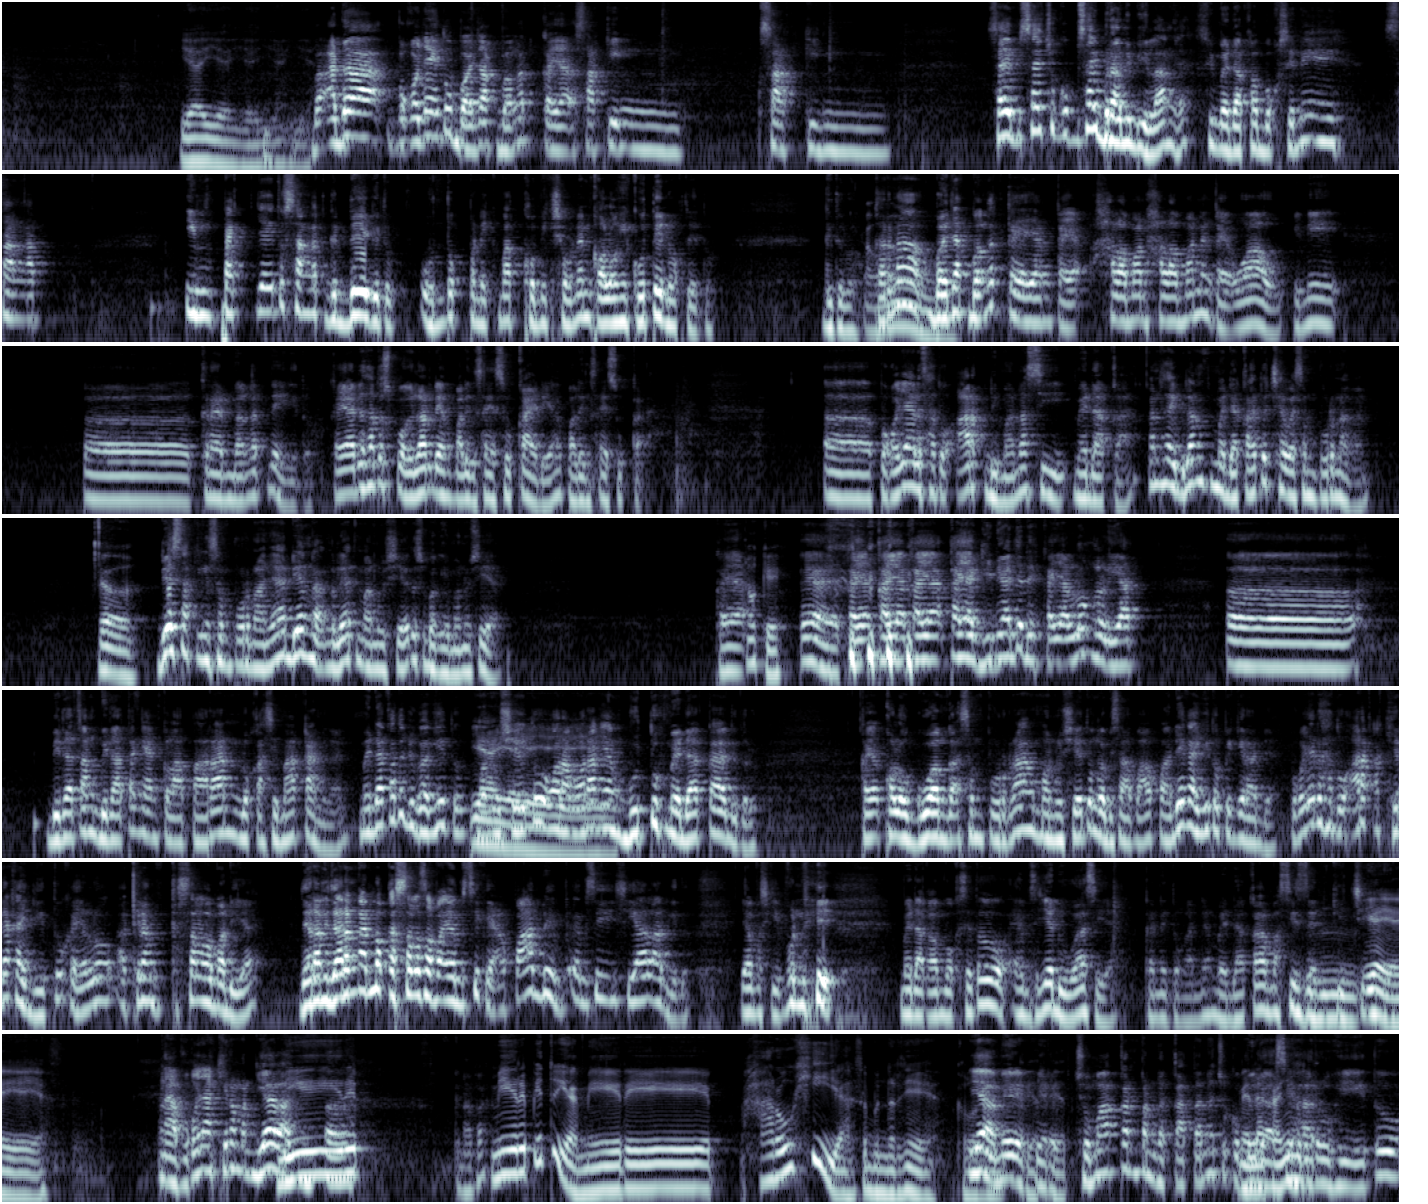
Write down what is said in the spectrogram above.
Iya iya iya iya. iya. Ba- Ada pokoknya itu banyak banget kayak saking saking saya saya cukup saya berani bilang ya si Medaka Box ini sangat impactnya itu sangat gede gitu untuk penikmat komik shonen kalau ngikutin waktu itu gitu loh Oh. karena banyak banget kayak yang kayak halaman-halaman yang kayak wow ini eh, keren banget nih gitu kayak ada satu spoiler yang paling saya suka dia paling saya suka Eh, pokoknya ada satu arc di mana si Medaka kan saya bilang Medaka itu cewek sempurna kan Heeh. dia saking sempurnanya dia nggak ngelihat manusia itu sebagai manusia kayak Oke. Iya, ya, kayak kayak kayak kayak gini aja deh, kayak lo ngelihat eh binatang-binatang yang kelaparan lo kasih makan kan. Medaka tuh juga gitu. Iya, manusia iya, itu iya, orang-orang iya. yang butuh medaka gitu loh. Kayak kalau gua nggak sempurna, manusia itu nggak bisa apa-apa. Dia kayak gitu pikirannya. Pokoknya ada satu arc akhirnya kayak gitu, kayak lo akhirnya kesel sama dia. Jarang-jarang kan lo kesel sama MC kayak apa deh MC sialan gitu. Ya meskipun di Medaka Box itu MC-nya dua sih ya, kan hitungannya Medaka masih Hmm, Zenkichi. Iya iya iya iya. Nah pokoknya akhirnya dia lah. Mirip kenapa? mirip itu ya, mirip Haruhi ya sebenarnya ya. kalau Iya mirip mirip. Cuma kan pendekatannya cukup beda Medakanya si mirip. Haruhi itu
